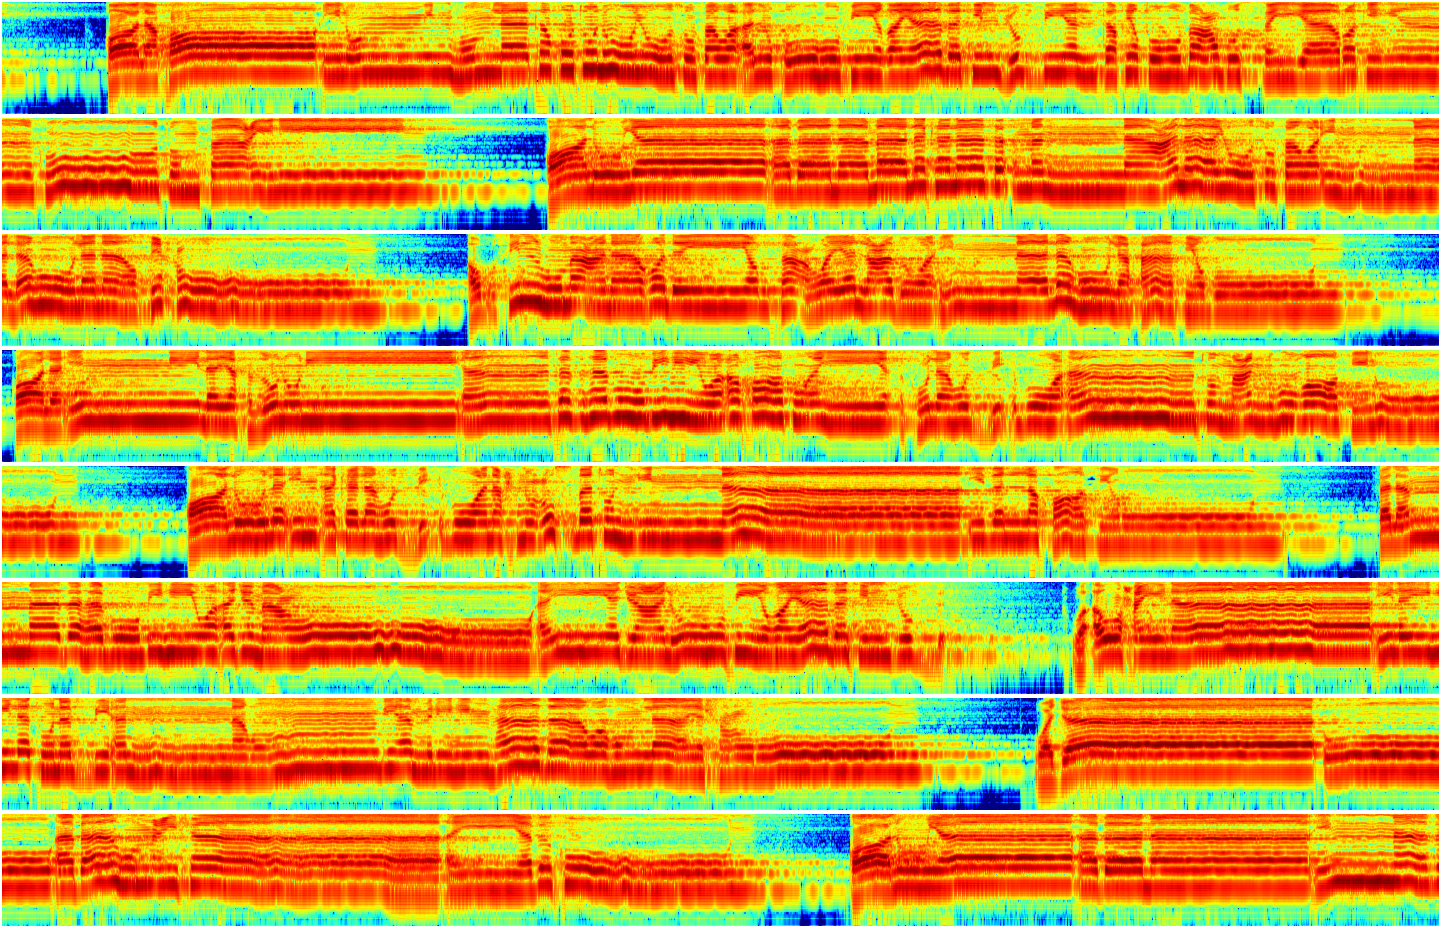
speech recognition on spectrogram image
قال قائل منهم لا تقتلوا يوسف وألقوه في غيابة الجب يلتقطه بعض السيارة إن كنتم فاعلين. قالوا يا أبانا ما لك لا تأمنا على يوسف وإنا له لناصحون. أرسله معنا غدا يرتع ويلعب وإنا له لحافظون. قال إني ليحزنني أن تذهبوا به وأخاف أن يأكله الذئب وأنتم عنه غافلون. قالوا لئن أكله الذئب ونحن عصبة إنا إذا لخاسرون. فلما ذهبوا به وأجمعوا أن يجعلوه في غيابة الجب. وأوحينا إليه لتنبئنهم بأمرهم هذا وهم لا يشعرون. وجاءوا أباهم عشاء يبكون. قالوا يا أبانا أنا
